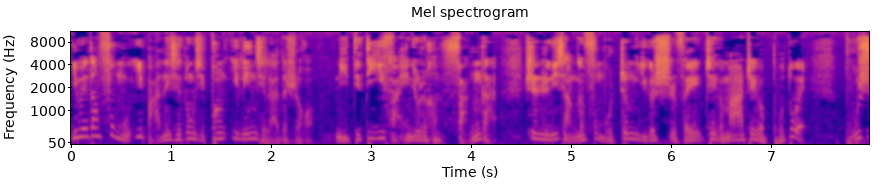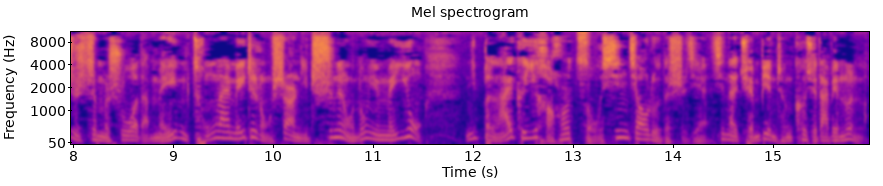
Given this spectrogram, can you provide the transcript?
因为当父母一把那些东西帮一拎起来的时候，你的第一反应就是很反感，甚至你想跟父母争一个是非，这个妈这个不对，不是这么说的，没从来没这种事儿，你吃那种东西没用，你本来可以好好走心交流的时间，现在全变成科学大辩论了。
